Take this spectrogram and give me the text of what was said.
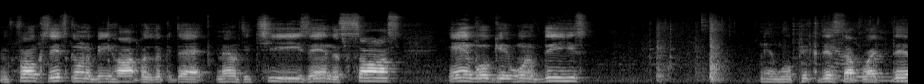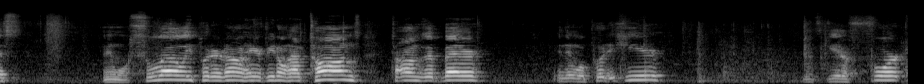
And folks, it's going to be hot, but look at that. Melted cheese and the sauce. And we'll get one of these. And we'll pick this up like this. And we'll slowly put it on here. If you don't have tongs, tongs are better. And then we'll put it here. Let's get a fork.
